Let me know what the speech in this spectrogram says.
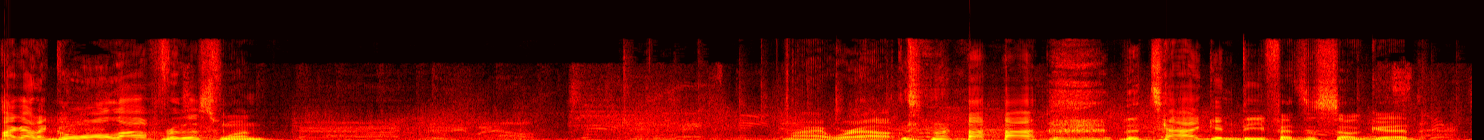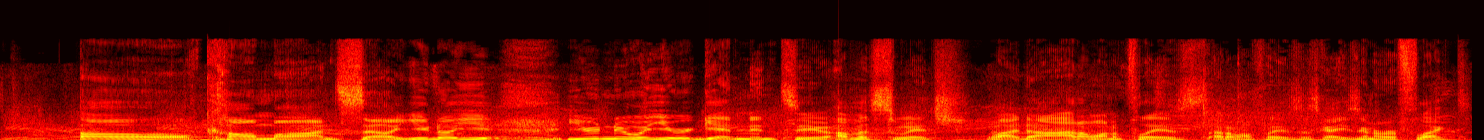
I gotta go all out for this one. All right, we're out. the tag and defense is so good. Oh, come on, Cell. You know you you knew what you were getting into. I'm gonna switch. Why not? I don't want to play as I don't want to play as this guy. He's gonna reflect.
